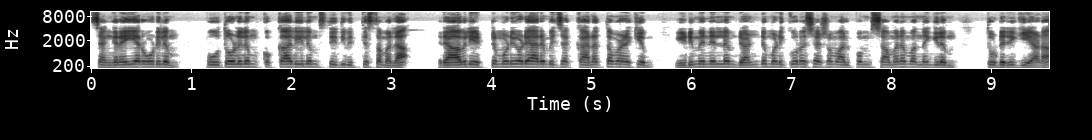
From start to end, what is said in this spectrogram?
ശങ്കരയ്യ റോഡിലും പൂത്തോളിലും കൊക്കാലിയിലും സ്ഥിതി വ്യത്യസ്തമല്ല. രാവിലെ എട്ട് മണിയോടെ ആരംഭിച്ച കനത്ത മഴയ്ക്കും ഇടിമിന്നലിനും രണ്ട് മണിക്കൂറിന് ശേഷം അല്പം ശമനം വന്നെങ്കിലും തുടരുകയാണ്.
